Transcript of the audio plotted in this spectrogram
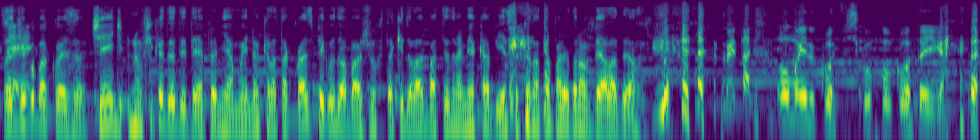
Só digo uma coisa, Change, não fica dando ideia pra minha mãe, não, que ela tá quase pegando o abajur que tá aqui do lado batendo na minha cabeça, porque ela tá atrapalhando a novela dela. coitado. Ô mãe do corto, desculpa o corto aí, cara.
